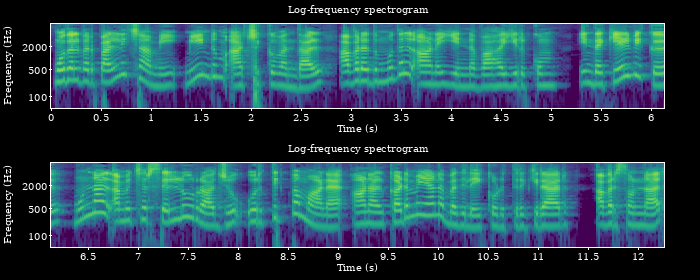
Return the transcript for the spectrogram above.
முதல்வர் பழனிசாமி மீண்டும் ஆட்சிக்கு வந்தால் அவரது முதல் ஆணை என்னவாக இருக்கும்? இந்த கேள்விக்கு முன்னாள் அமைச்சர் செல்லூர் ராஜு ஒரு திட்பமான ஆனால் கடுமையான பதிலை கொடுத்திருக்கிறார். அவர் சொன்னார்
